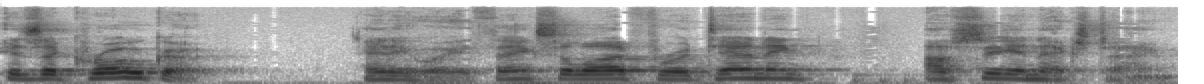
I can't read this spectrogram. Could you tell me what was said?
is a croaker. Anyway, thanks a lot for attending. I'll see you next time.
